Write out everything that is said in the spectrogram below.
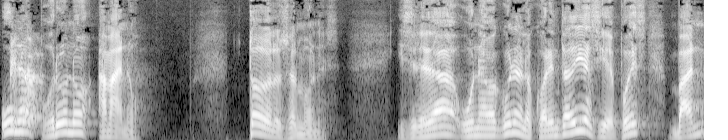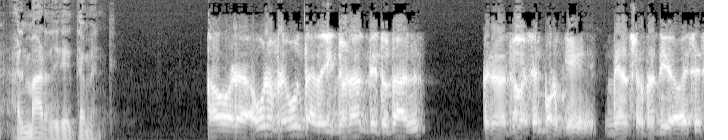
Uno por uno a mano. Todos los salmones. Y se les da una vacuna a los 40 días y después van al mar directamente. Ahora, una pregunta de ignorante total, pero la tengo que hacer porque me han sorprendido a veces.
